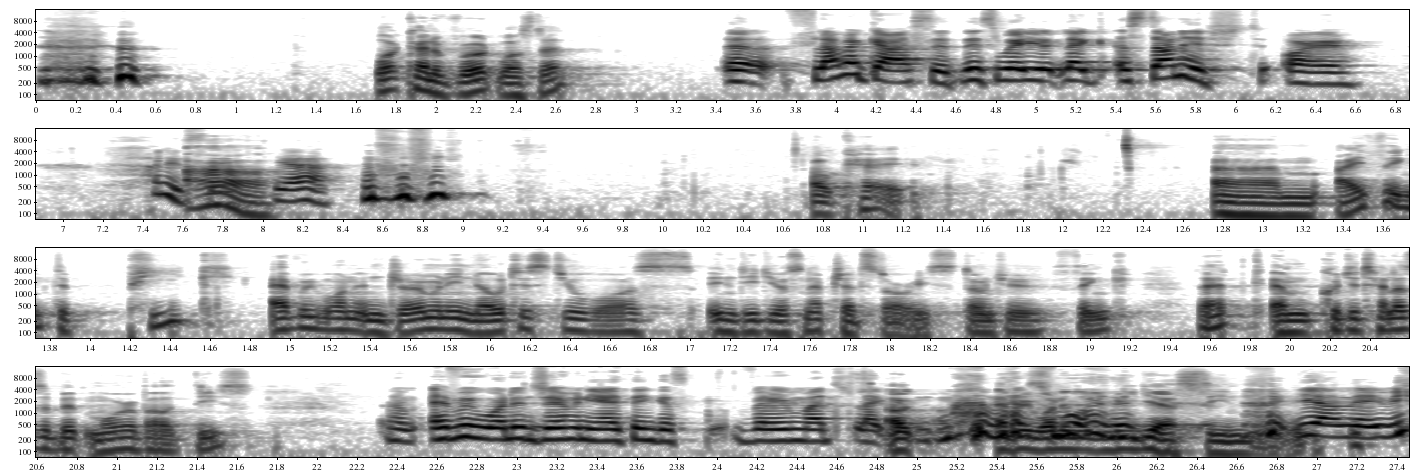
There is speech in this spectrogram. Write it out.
what kind of word was that? Uh, flabbergasted. This way you're like astonished or you ah. Yeah. okay. Um, I think the peak everyone in Germany noticed you was indeed your Snapchat stories. Don't you think that? Um, could you tell us a bit more about these? Um, everyone in Germany, I think, is very much like oh, much everyone in the media scene. Maybe. yeah, maybe.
